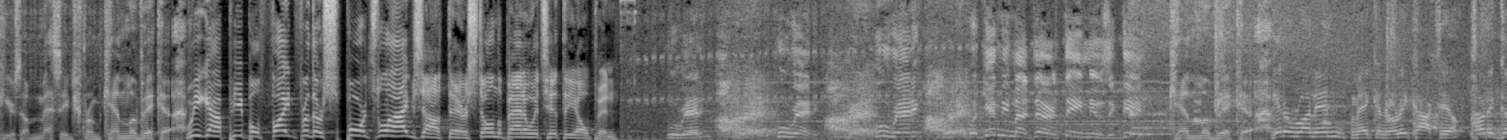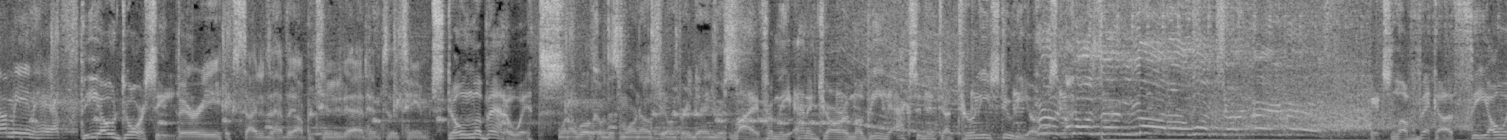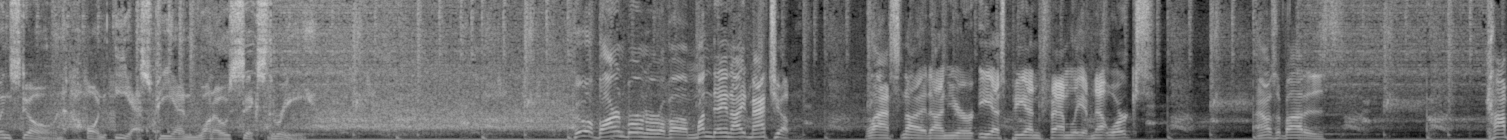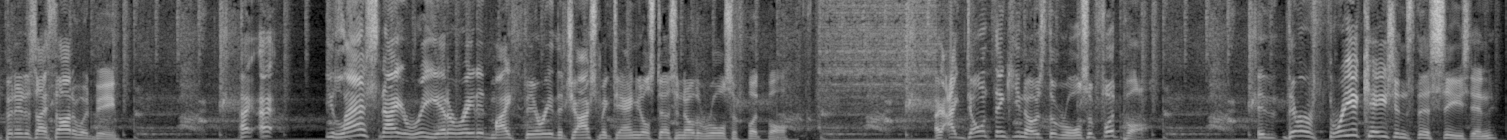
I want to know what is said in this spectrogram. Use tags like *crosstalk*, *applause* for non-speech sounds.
Here's a message from Ken LaVica. We got people fighting for their sports lives out there. Stone Labanowitz hit the open. Who ready? I'm ready. Who ready? I'm ready. Who ready? I'm ready. Well, give me my darn theme music, then. Ken LaVica. Get a run in, make an early cocktail, cut a gummy in half. Theo Dorsey. Very excited to have the opportunity to add him to the team. Stone Labanowitz. When I woke up this morning, I was feeling pretty dangerous. Live from the Anidjar and Levine Accident Attorney Studios. It doesn't matter It's LaVicka, Theo, and Stone on ESPN 1063. Who a barn burner of a Monday night matchup last night on your ESPN family of networks. That was about as competent as I thought it would be. I, I last night reiterated my theory that Josh McDaniels doesn't know the rules of football. I, I don't think he knows the rules of football. There are three occasions this season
